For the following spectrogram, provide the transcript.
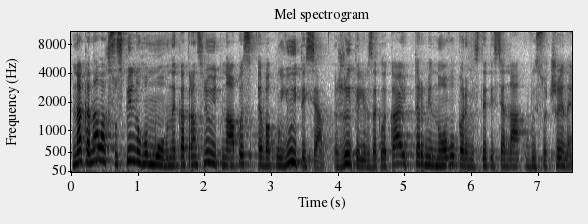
На каналах суспільного мовника транслюють напис Евакуюйтеся. Жителів закликають терміново переміститися на височини.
